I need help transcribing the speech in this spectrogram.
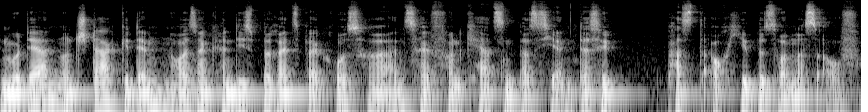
In modernen und stark gedämmten Häusern kann dies bereits bei größerer Anzahl von Kerzen passieren, deshalb passt auch hier besonders auf.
